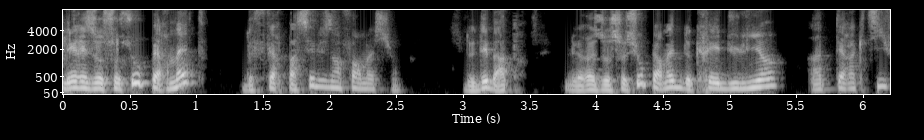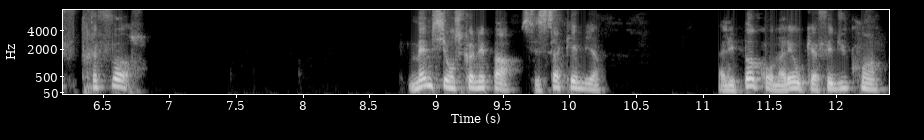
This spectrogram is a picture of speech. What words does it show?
Les réseaux sociaux permettent de faire passer les informations, de débattre. Les réseaux sociaux permettent de créer du lien interactif très fort. Même si on ne se connaît pas, c'est ça qui est bien. À l'époque, on allait au café du coin.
